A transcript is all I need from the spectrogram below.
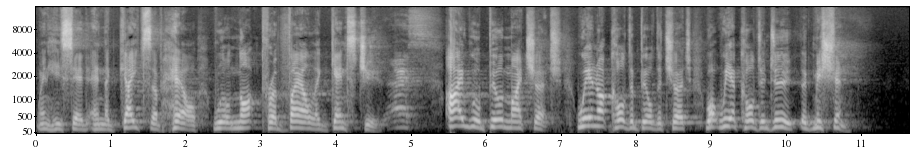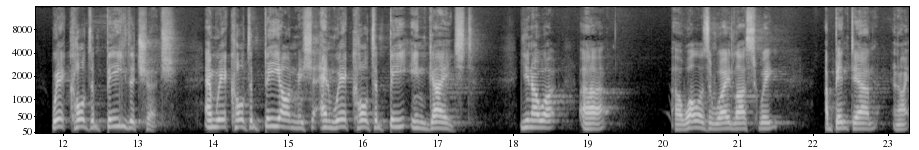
when he said, And the gates of hell will not prevail against you. Yes. I will build my church. We're not called to build the church. What we are called to do, the mission. We're called to be the church. And we're called to be on mission. And we're called to be engaged. You know what? Uh, uh, while I was away last week, I bent down and I,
